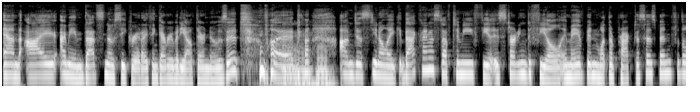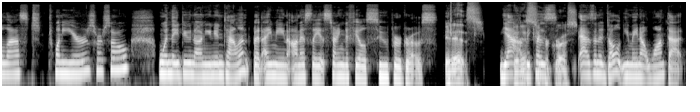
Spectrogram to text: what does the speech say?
And I, I mean, that's no secret. I think everybody out there knows it, but mm-hmm. I'm just, you know, like that kind of stuff to me feel is starting to feel, it may have been what the practice has been for the last 20 years or so when they do non-union talent. But I mean, honestly, it's starting to feel super gross. It is. Yeah, because as an adult, you may not want that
